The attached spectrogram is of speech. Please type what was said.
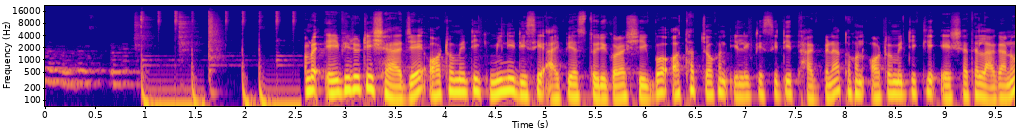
Thank you. আমরা এই ভিডিওটির সাহায্যে অটোমেটিক মিনি ডিসি আইপিএস তৈরি করা শিখব। অর্থাৎ যখন ইলেকট্রিসিটি থাকবে না, তখন অটোমেটিকলি এর সাথে লাগানো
